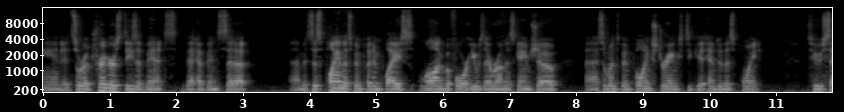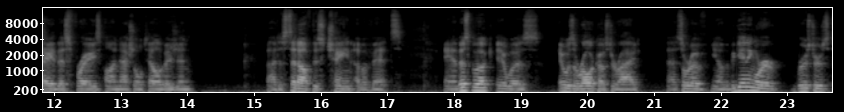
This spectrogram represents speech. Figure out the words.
And it sort of triggers these events that have been set up. Um, it's this plan that's been put in place long before he was ever on this game show. Uh, someone's been pulling strings to get him to this point to say this phrase on national television uh, to set off this chain of events. And this book, it was it was a roller coaster ride. Uh, sort of, you know, the beginning where Brewster's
